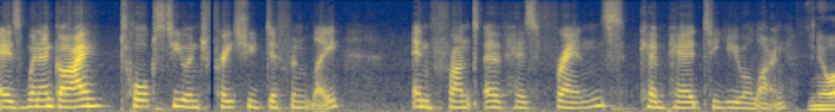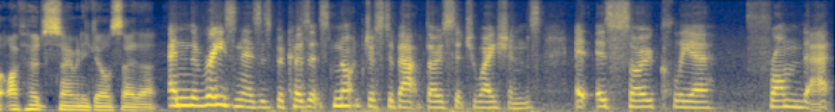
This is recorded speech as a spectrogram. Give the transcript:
is when a guy talks to you and treats you differently in front of his friends compared to you alone. You know what? I've heard so many girls say that. And the reason is is because it's not just about those situations. It is so clear from that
